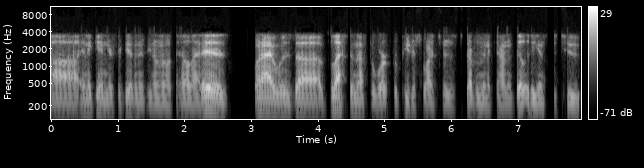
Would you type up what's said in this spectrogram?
uh, and again, you're forgiven if you don't know what the hell that is. When I was uh, blessed enough to work for Peter Schweizer's Government Accountability Institute,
